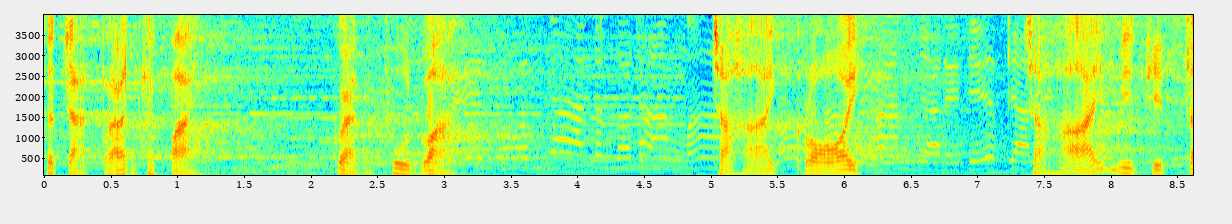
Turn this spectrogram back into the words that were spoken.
จะจากร้านแกไป แก่นพูดว่า จะหายกรอยจะหายมีจิตใจ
